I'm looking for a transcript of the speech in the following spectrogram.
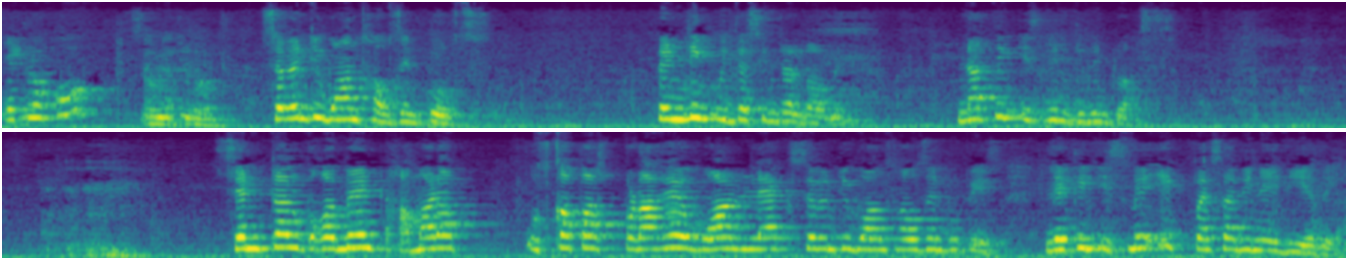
হাজার এক লক্ষ seventy one thousand crores pending with the central government. Nothing is been given to us. Central government हमारा उसका पास पड़ा है one lakh seventy one thousand rupees लेकिन इसमें एक पैसा भी नहीं दिया गया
